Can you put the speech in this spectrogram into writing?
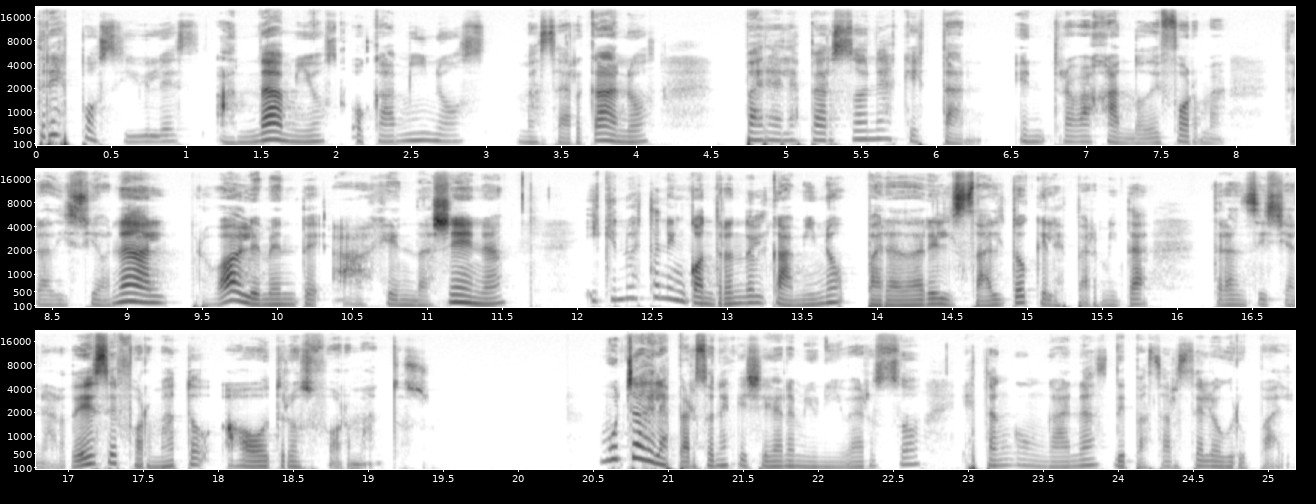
tres posibles andamios o caminos más cercanos para las personas que están trabajando de forma tradicional, probablemente a agenda llena, y que no están encontrando el camino para dar el salto que les permita transicionar de ese formato a otros formatos. Muchas de las personas que llegan a mi universo están con ganas de pasarse a lo grupal.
